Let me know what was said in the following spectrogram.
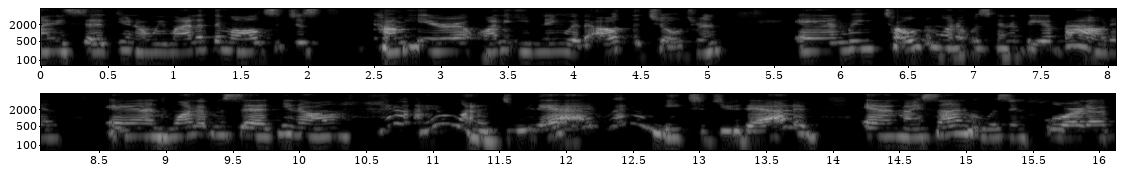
I said, you know, we wanted them all to just come here one evening without the children. And we told them what it was going to be about. And and one of them said, you know, I don't, I don't want to do that. I don't need to do that. And and my son, who was in Florida,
